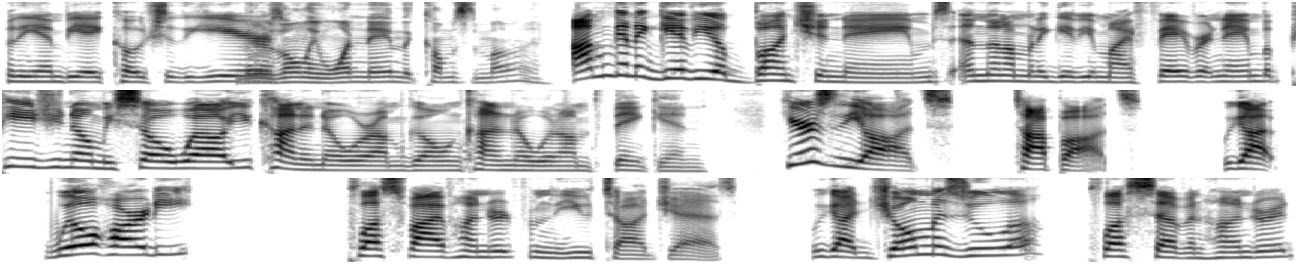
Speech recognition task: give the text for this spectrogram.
for the NBA Coach of the Year. There's only one name that comes to mind. I'm gonna give you a bunch of names, and then I'm gonna give you my favorite name. But Peach, you know me so well, you kind of know where I'm going, kind of know what I'm thinking. Here's the odds, top odds. We got Will Hardy plus 500 from the Utah Jazz. We got Joe Mazzulla plus 700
